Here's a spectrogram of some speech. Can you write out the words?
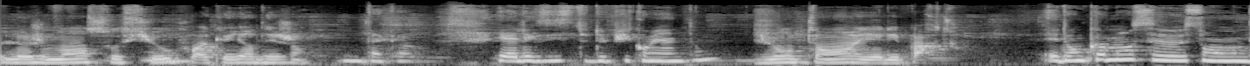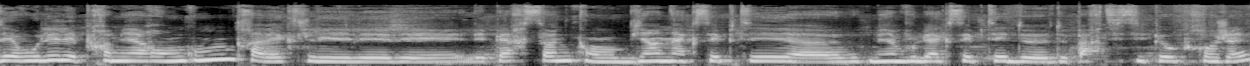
logements sociaux pour accueillir des gens. D'accord. Et elle existe depuis combien de temps? Longtemps et elle est partout. Et donc, comment se sont déroulées les premières rencontres avec les, les, les personnes qui ont bien accepté, euh, bien voulu accepter de, de, participer au projet?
